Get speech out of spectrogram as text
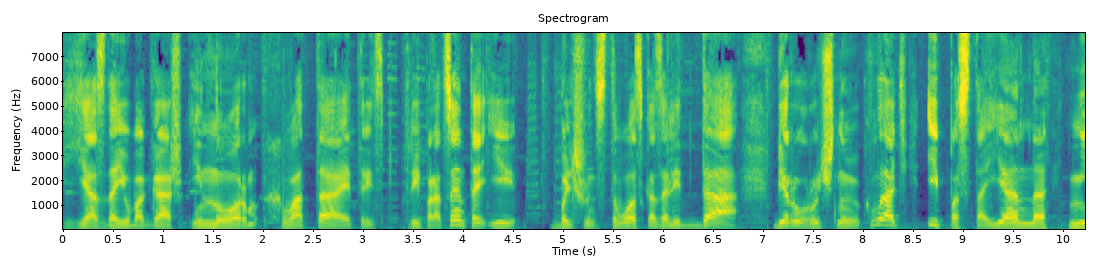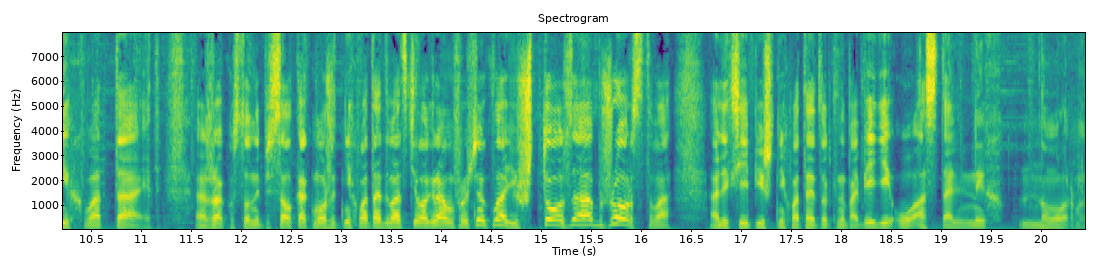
я сдаю багаж, и норм хватает 33%, и большинство сказали «да, беру ручную кладь, и постоянно не хватает». Жак Усто написал «как может не хватать 20 килограммов ручной клади? Что за обжорство?» Алексей пишет «не хватает только на победе, у остальных норм».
